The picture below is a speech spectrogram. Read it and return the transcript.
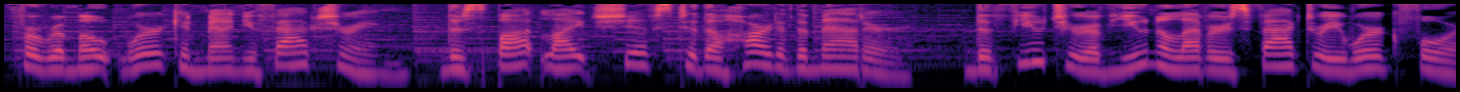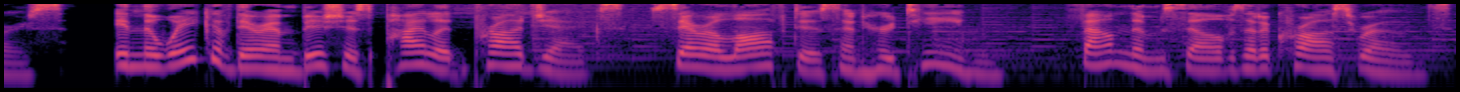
for remote work and manufacturing, the spotlight shifts to the heart of the matter the future of Unilever's factory workforce. In the wake of their ambitious pilot projects, Sarah Loftus and her team found themselves at a crossroads.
